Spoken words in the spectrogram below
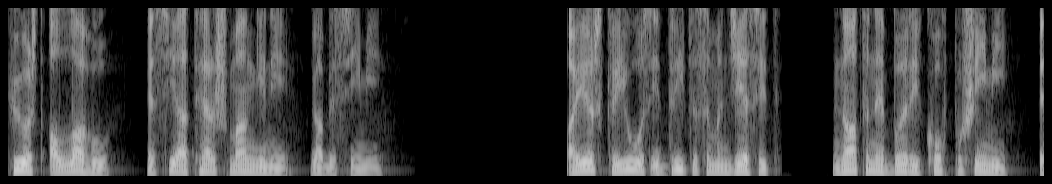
Ky është Allahu, e si atëherë shmangeni nga besimi. Ai është krijues i dritës së mëngjesit. Natën e bëri kohë pushimi, e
